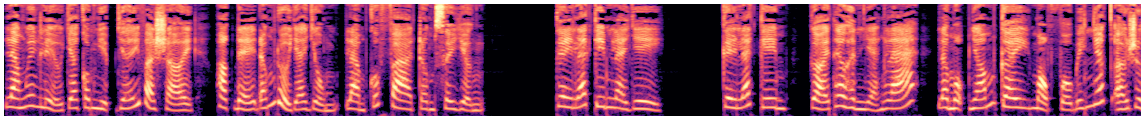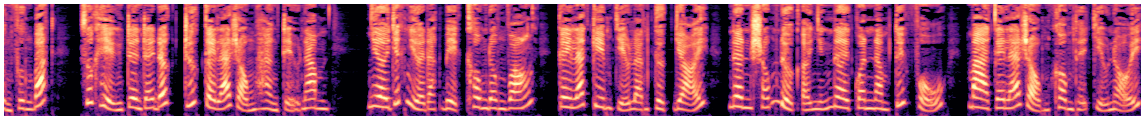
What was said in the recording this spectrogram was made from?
làm nguyên liệu cho công nghiệp giấy và sợi, hoặc để đóng đồ gia dụng làm cốt pha trong xây dựng. Cây lá kim là gì? Cây lá kim, gọi theo hình dạng lá, là một nhóm cây mọc phổ biến nhất ở rừng phương Bắc, xuất hiện trên trái đất trước cây lá rộng hàng triệu năm. Nhờ chất nhựa đặc biệt không đông vón, cây lá kim chịu lạnh cực giỏi nên sống được ở những nơi quanh năm tuyết phủ mà cây lá rộng không thể chịu nổi.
